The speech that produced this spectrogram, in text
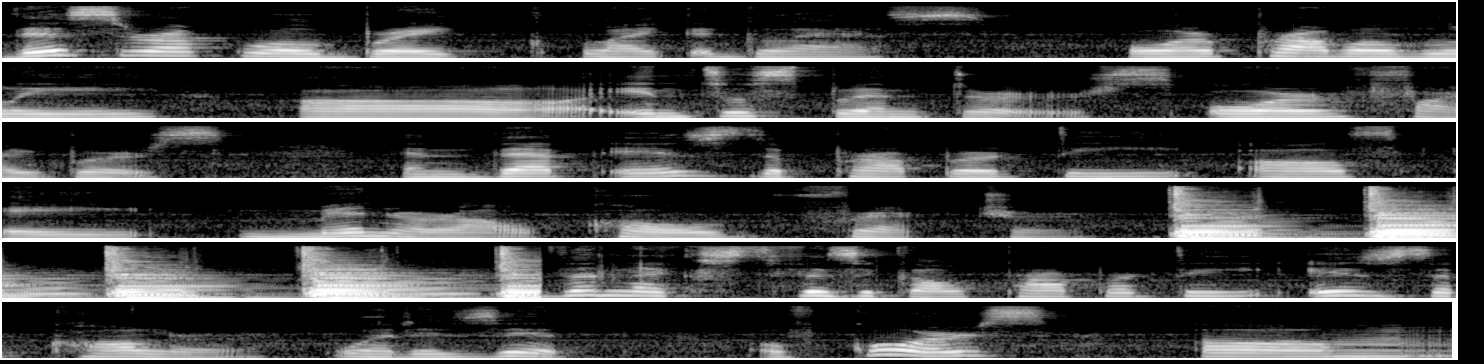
this rock will break like a glass or probably uh, into splinters or fibers and that is the property of a mineral called fracture. The next physical property is the color. What is it? Of course, um,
